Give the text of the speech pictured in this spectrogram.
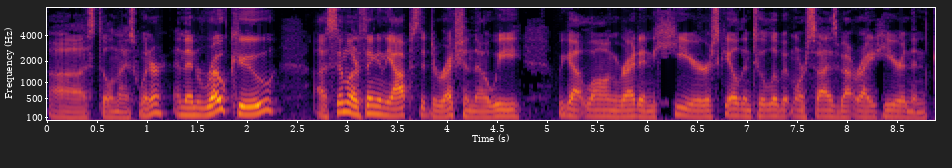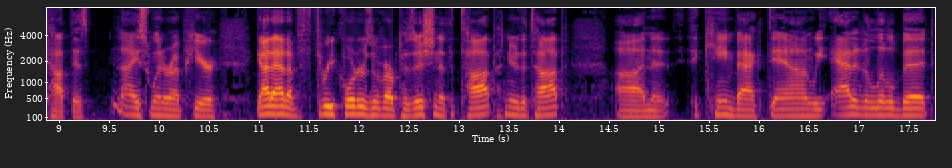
uh, still a nice winner. And then Roku, a similar thing in the opposite direction though. We we got long right in here, scaled into a little bit more size about right here, and then caught this nice winner up here. Got out of three quarters of our position at the top, near the top, uh, and then it, came back down. We added a little bit,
